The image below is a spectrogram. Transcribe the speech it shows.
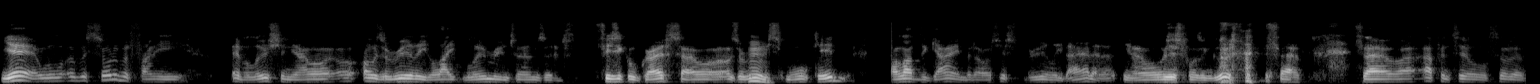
Yeah, well, it was sort of a funny evolution. You know, I, I was a really late bloomer in terms of physical growth. So I was a really small kid. I loved the game, but I was just really bad at it. You know, I just wasn't good. so, so uh, up until sort of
